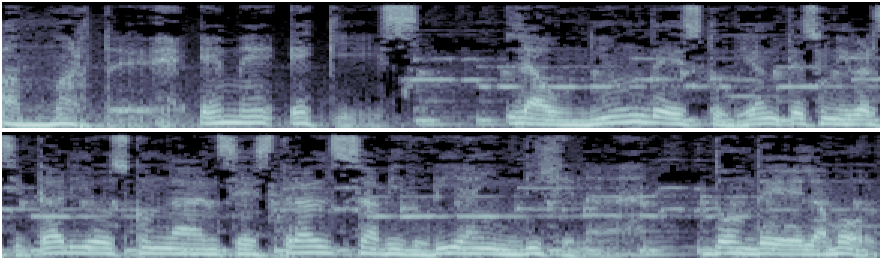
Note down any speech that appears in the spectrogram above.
Amarte MX, la unión de estudiantes universitarios con la ancestral sabiduría indígena, donde el amor,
